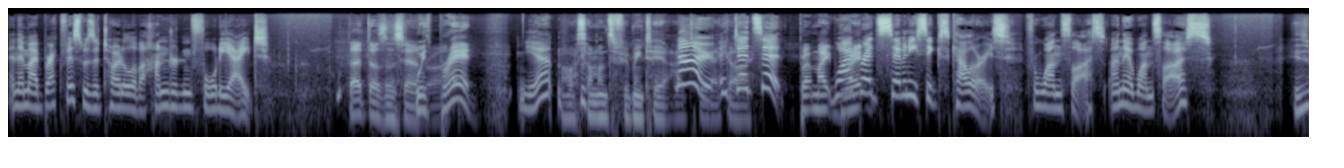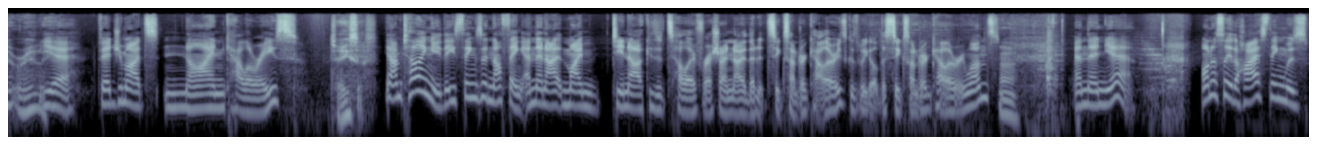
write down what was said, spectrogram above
And then my breakfast was a total of 148. That doesn't sound With right. bread. Yep. Oh, someone's fibbing to you. No, to be that it guy. dead set. But mate, White bread- bread's 76 calories for one slice. Only had one slice. Is it really? Yeah. Vegemite's nine calories. Jesus. Yeah, I'm telling you, these things are nothing. And then I, my dinner, because it's HelloFresh, I know that it's 600 calories because we got the 600 calorie ones. Oh. And then, yeah. Honestly, the highest thing was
